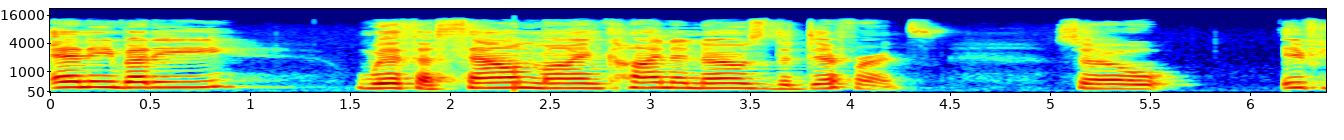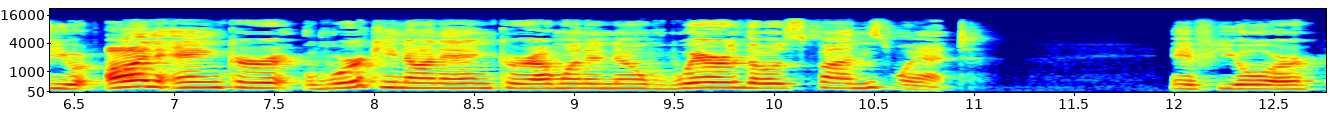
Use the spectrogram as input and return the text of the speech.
anybody with a sound mind kind of knows the difference. So if you're on Anchor, working on Anchor, I want to know where those funds went. If you're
